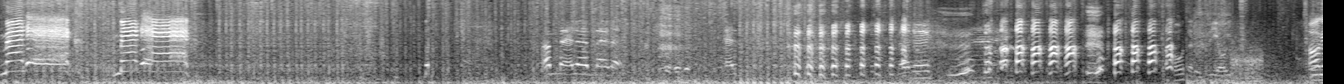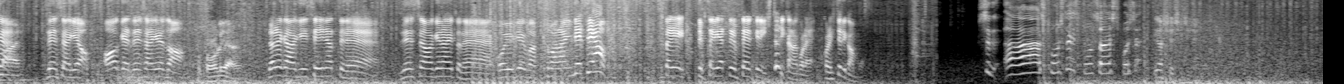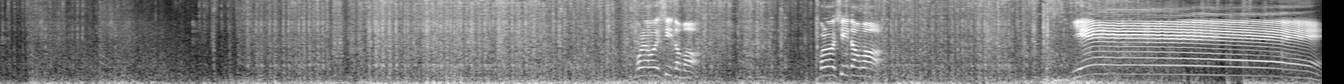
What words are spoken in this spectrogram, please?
メディックメディック啊，没了没了。我的自由。オッケー前線上げようオッケー前線上げるぞ。誰かが犠牲になってね前線を上げないとねこういうゲームは進まないんですよ2人で2人やってる2人やってる1人かなこれこれ1人かもすぐあースポンしたいスポンしたいスポンしたいよしよしよしよし。これ美味しいと思う。これ美味しいと思う。イエ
